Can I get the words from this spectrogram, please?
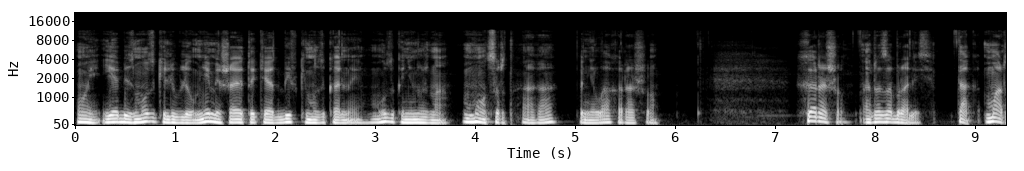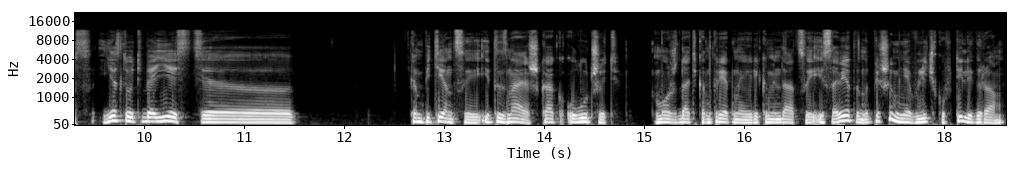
Ой, я без музыки люблю. Мне мешают эти отбивки музыкальные. Музыка не нужна. Моцарт. Ага, поняла, хорошо. Хорошо, разобрались. Так, Марс, если у тебя есть э, компетенции, и ты знаешь, как улучшить, можешь дать конкретные рекомендации и советы, напиши мне в личку в Телеграм.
